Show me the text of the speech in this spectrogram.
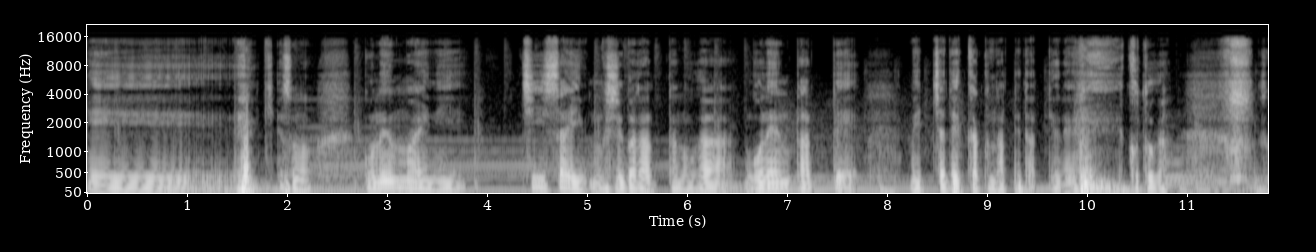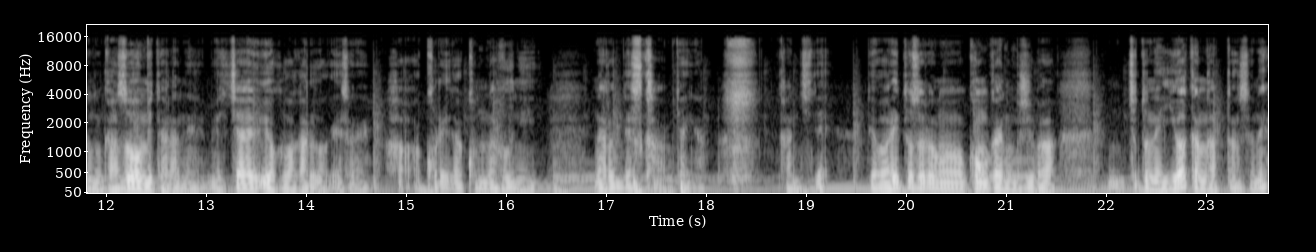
えー、その5年前に小さい虫歯だったのが5年経ってめっちゃでっかくなってたっていうね ことがその画像を見たらねめっちゃよくわかるわけですよね。はあこれがこんな風になるんですか？みたいな感じで。で割とそれも今回の虫歯ちょっとね違和感があったんですよね。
